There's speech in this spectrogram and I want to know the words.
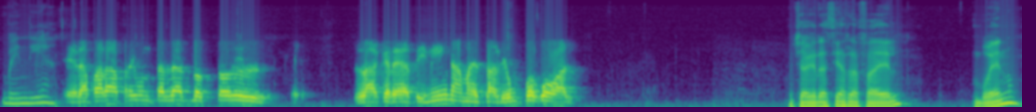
Buen día. Era para preguntarle al doctor, la creatinina me salió un poco alta. Muchas gracias, Rafael. Bueno,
